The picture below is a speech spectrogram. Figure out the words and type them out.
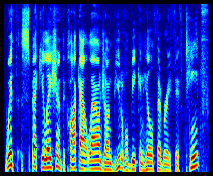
with speculation at the Clock Out Lounge on beautiful Beacon Hill February 15th.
